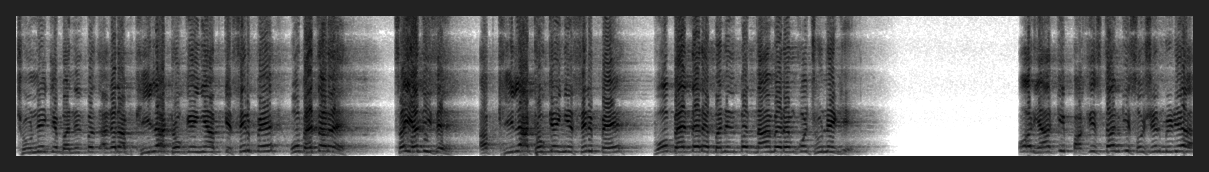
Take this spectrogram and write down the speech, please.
چھونے کے بنسبت اگر آپ کھیلا ٹھوکیں گے، آپ کے سر پہ وہ بہتر ہے۔ صحیح حدیث ہے۔ آپ کھیلا ٹھوکیں گے سر پہ، وہ بہتر ہے، بنسبت نامحرم کو چھونے کے۔ اور یہاں کی پاکستان کی سوشل میڈیا،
